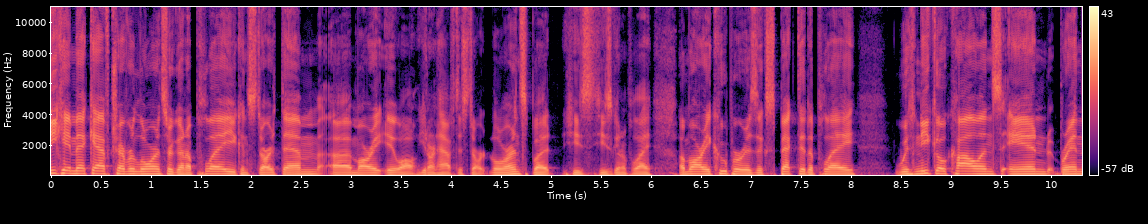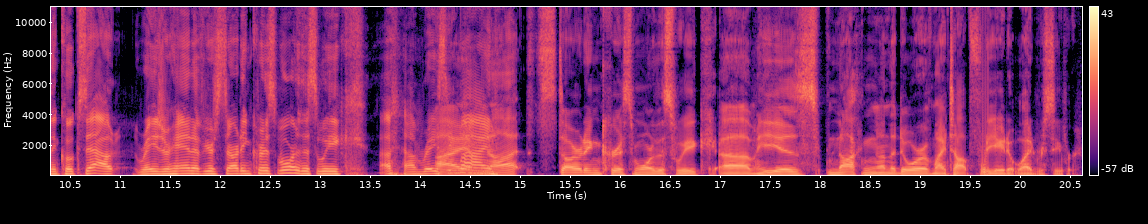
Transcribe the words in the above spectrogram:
DK Metcalf, Trevor Lawrence are going to play. You can start them. Uh, Amari, well, you don't have to start Lawrence, but he's he's going to play. Amari Cooper is expected to play with Nico Collins and Brandin Cooks out. Raise your hand if you're starting Chris Moore this week. I'm raising I mine. I am not starting Chris Moore this week. Um, he is knocking on the door of my top 48 at wide receiver.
